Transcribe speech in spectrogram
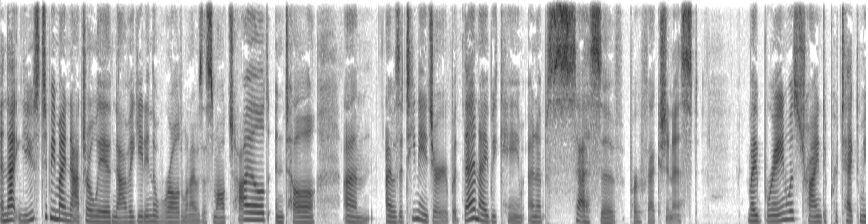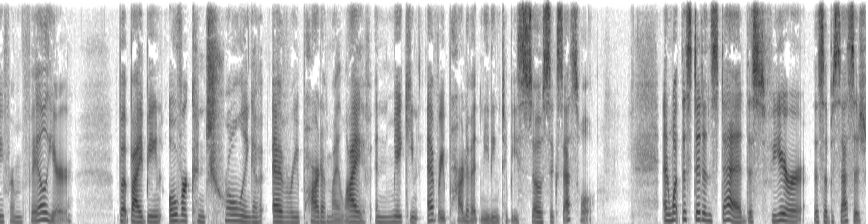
And that used to be my natural way of navigating the world when I was a small child until um, I was a teenager. But then I became an obsessive perfectionist. My brain was trying to protect me from failure, but by being over controlling of every part of my life and making every part of it needing to be so successful. And what this did instead, this fear, this obsessive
